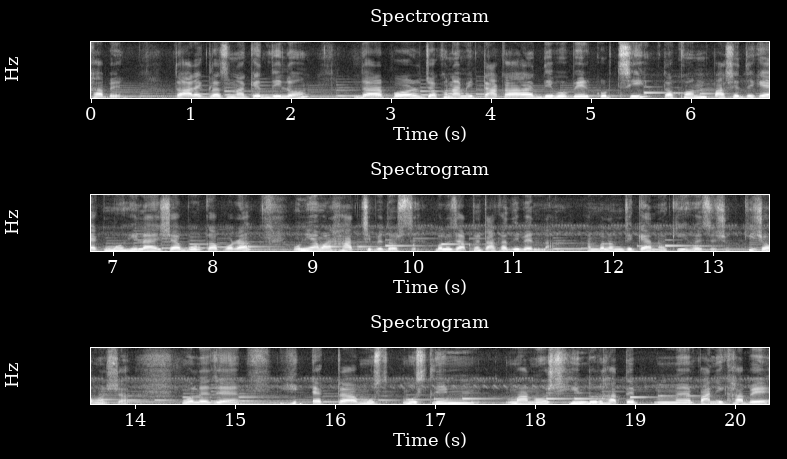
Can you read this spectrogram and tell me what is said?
খাবে। তো আরেক গ্লাস ওনাকে দিল। দেওয়ার পর যখন আমি টাকা দিব বের করছি, তখন পাশে থেকে এক মহিলা এসে বোরকা পরা, উনি আমার হাত চেপে ধরছে। বলে যে, আপনি টাকা দিবেন না। আমি বললাম যে, কেন? কি হয়েছে? কি সমস্যা? বলে যে একটা মুস- মুসলিম মানুষ হিন্দুর হাতে পানি খাবে,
